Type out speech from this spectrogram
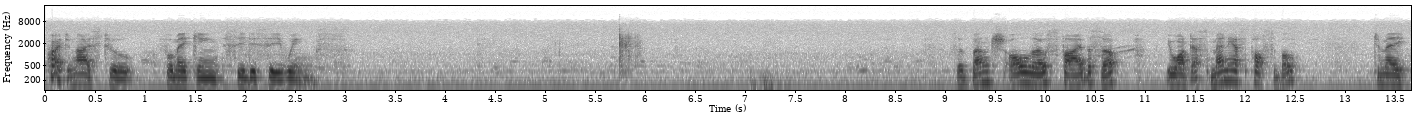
Quite a nice tool for making CDC wings. So bunch all those fibers up. You want as many as possible to make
